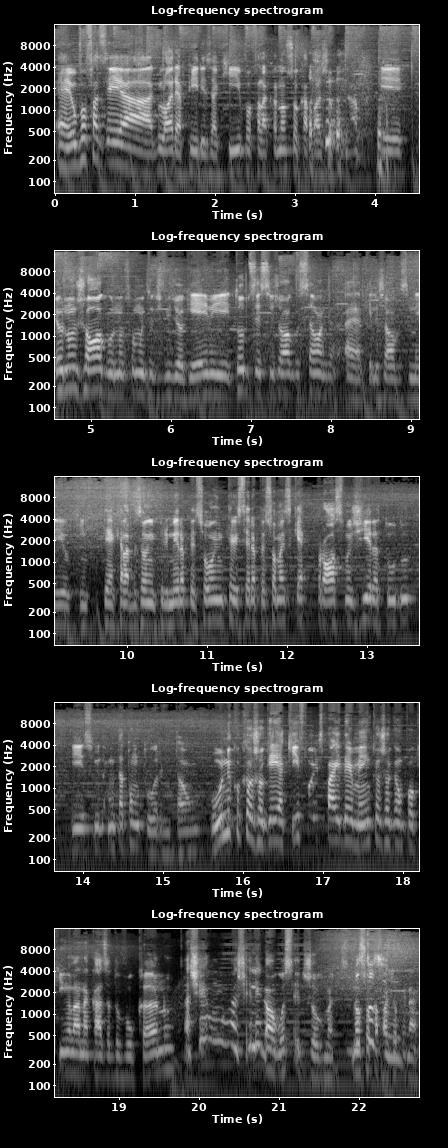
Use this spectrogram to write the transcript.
É, eu vou fazer a Glória Pires aqui, vou falar que eu não sou capaz de opinar, porque eu não jogo, não sou muito de videogame, e todos esses jogos são é, aqueles jogos meio que tem aquela visão em primeira pessoa ou em terceira pessoa, mas que é próximo, gira tudo, e isso me dá muita tontura. Então, o único que eu joguei aqui foi Spider-Man, que eu joguei um pouquinho lá na casa do Vulcano. Achei, um- achei legal, gostei do jogo, mas não sou capaz de opinar.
